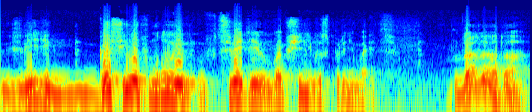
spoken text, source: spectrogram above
извините, Гасилов мной в цвете вообще не воспринимается. Да, да, да.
